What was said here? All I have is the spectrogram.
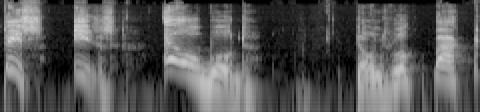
This is Elwood. Don't look back.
